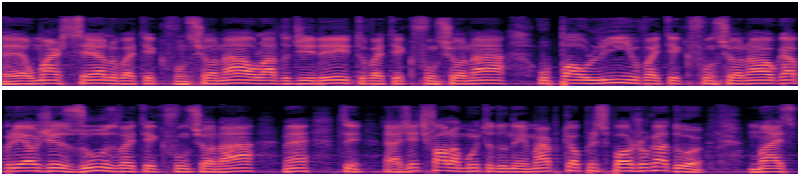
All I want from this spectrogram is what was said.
É, o Marcelo vai ter que funcionar, o lado direito vai ter que funcionar, o Paulinho vai ter que funcionar, o Gabriel Jesus vai ter que funcionar, né? Assim, a gente fala muito do Neymar porque é o principal jogador, mas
